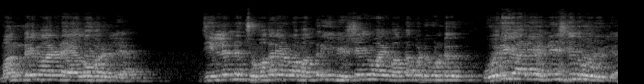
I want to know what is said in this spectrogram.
മന്ത്രിമാരുടെ ഏകോപനമില്ല. ജില്ലന്റെ ചുമതലയുള്ള മന്ത്രി ഈ വിഷയവുമായി ബന്ധപ്പെട്ടുകൊണ്ട് ഒരു കാര്യം അന്വേഷിക്കുന്നു പോലുമില്ല.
